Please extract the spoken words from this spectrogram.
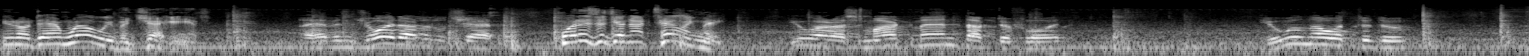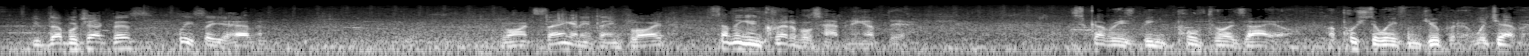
You know damn well we've been checking it. I have enjoyed our little chat. What is it you're not telling me? You are a smart man, Dr. Floyd. You will know what to do. You've double checked this? Please say you haven't. You aren't saying anything, Floyd. Something incredible's happening up there. Discovery's being pulled towards Io, or pushed away from Jupiter, whichever.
